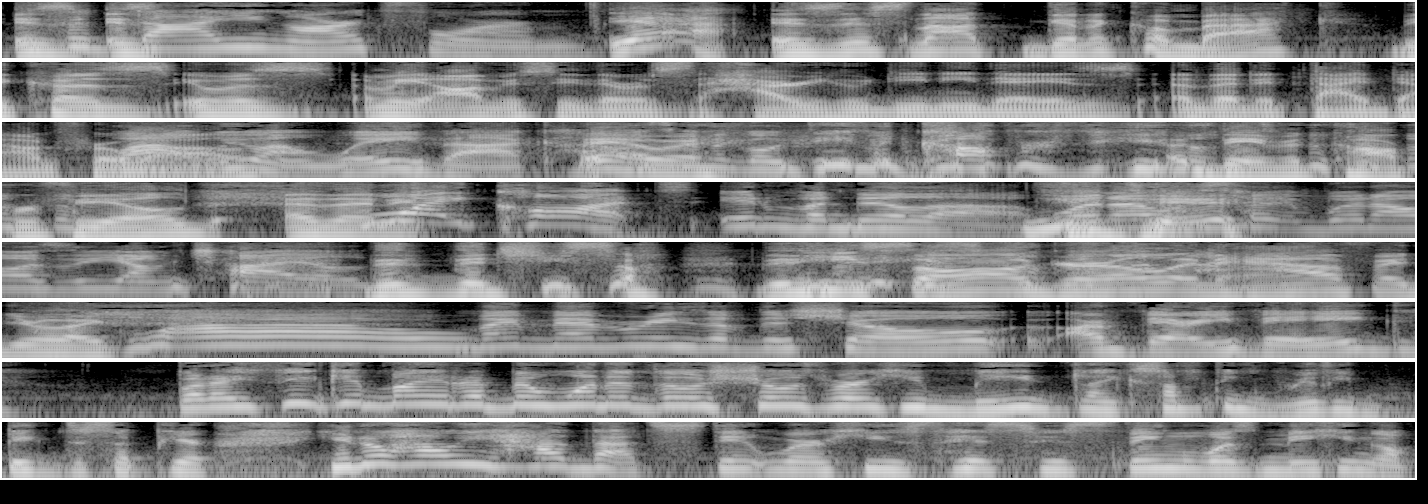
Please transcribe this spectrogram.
is It's a is dying art form. yeah is this not gonna come back because it was I mean obviously there was the Harry Houdini days and then it died down for a Wow, while. we went way back. Yeah, I was going to go David Copperfield. David Copperfield and then who it- I caught in Manila when I was when I was a young child. did, did she saw did he saw a girl in half and you're like wow My memories of the show are very vague. But I think it might have been one of those shows where he made like something really big disappear. You know how he had that stint where he's his his thing was making a,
